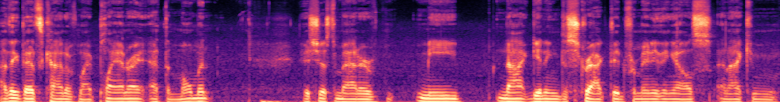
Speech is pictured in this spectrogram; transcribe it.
I think that's kind of my plan right at the moment. It's just a matter of me not getting distracted from anything else and I can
